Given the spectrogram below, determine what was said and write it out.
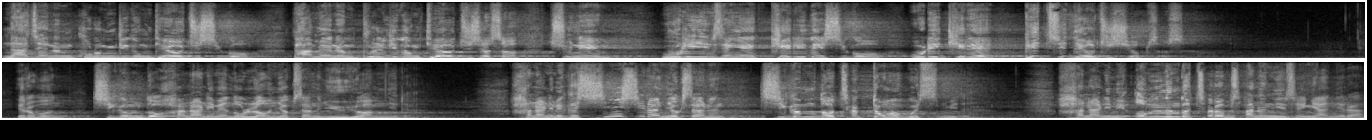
낮에는 구름 기둥 되어 주시고 밤에는 불 기둥 되어 주셔서 주님 우리 인생의 길이 되시고 우리 길에 빛이 되어 주시옵소서. 여러분 지금도 하나님의 놀라운 역사는 유효합니다. 하나님의 그 신실한 역사는 지금도 작동하고 있습니다. 하나님이 없는 것처럼 사는 인생이 아니라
